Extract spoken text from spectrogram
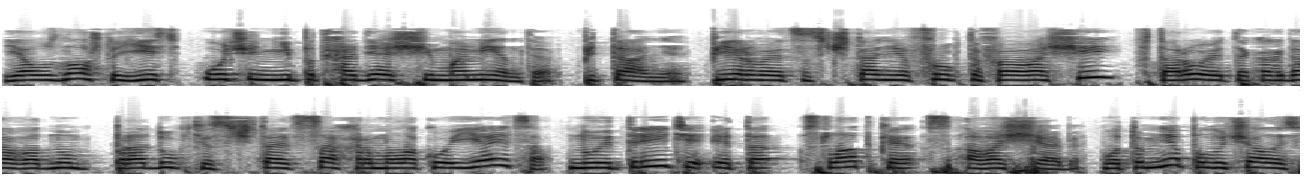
я узнал, что есть очень неподходящие моменты питания. Первое – это сочетание фруктов и овощей. Второе – это когда в одном продукте сочетается сахар, молоко и яйца. Ну и третье – это сладкое с овощами. Вот у меня получалось,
